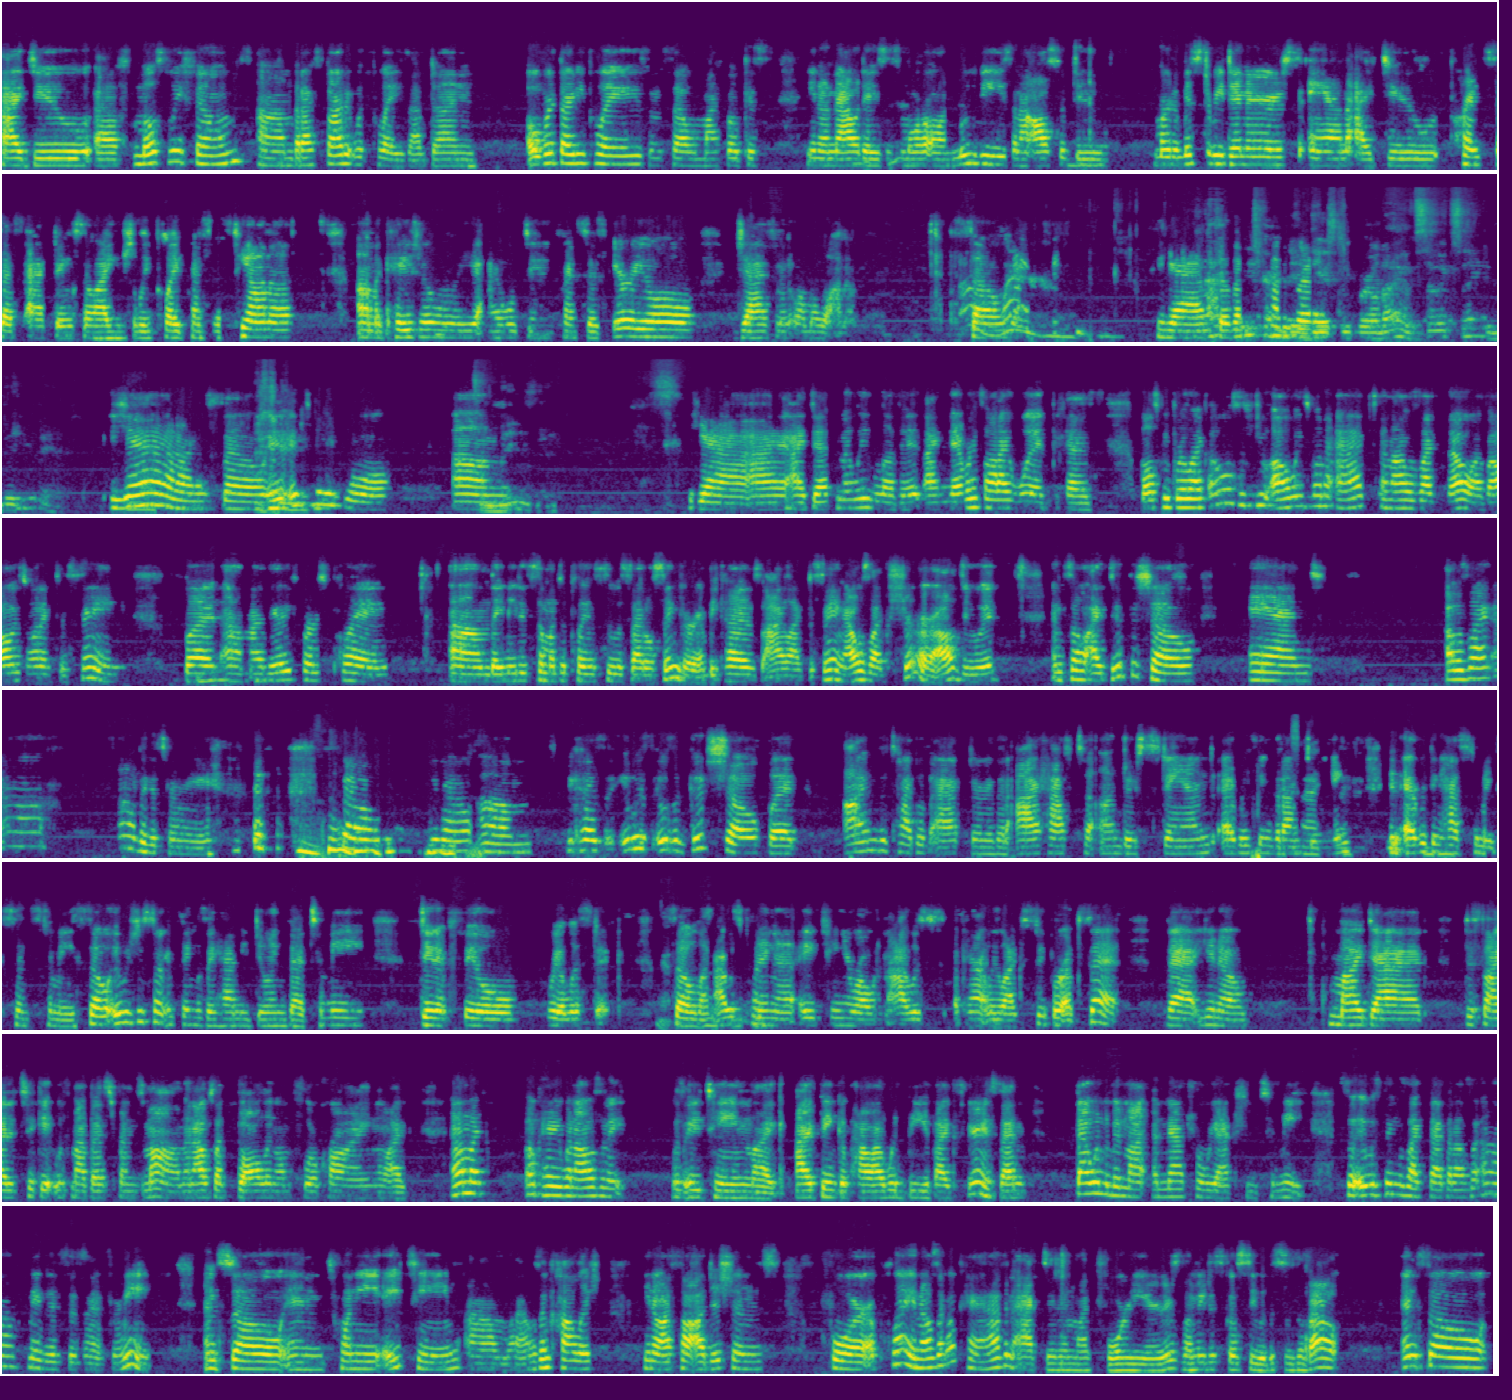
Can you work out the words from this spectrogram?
I do uh, mostly films, um, but I started with plays. I've done over 30 plays, and so my focus, you know, nowadays is more on movies, and I also do murder mystery dinners, and I do princess acting. So I usually play Princess Tiana. Um, occasionally, I will do Princess Ariel, Jasmine, or Moana. So, oh, wow. Yeah, so that's kind of the Disney World. I am so excited to hear that. Yeah, so it, it's really cool. Um. Yeah, I, I definitely love it. I never thought I would because most people are like, "Oh, so did you always want to act?" And I was like, "No, I've always wanted to sing." But mm-hmm. um, my very first play, um, they needed someone to play a suicidal singer, and because I like to sing, I was like, "Sure, I'll do it." And so I did the show and I was like, oh, I don't think it's for me. so, you know, um, because it was it was a good show, but I'm the type of actor that I have to understand everything that I'm doing and everything has to make sense to me. So it was just certain things they had me doing that to me didn't feel realistic. So like I was playing a 18 year old and I was apparently like super upset that, you know, my dad decided to get with my best friend's mom and I was like bawling on the floor crying like and I'm like, okay, when I was an was 18, like I think of how I would be if I experienced that. And that wouldn't have been my a natural reaction to me. So it was things like that that I was like, oh, maybe this isn't for me. And so in 2018, um, when I was in college, you know, I saw auditions for a play, and I was like, okay, I haven't acted in like four years. Let me just go see what this is about. And so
